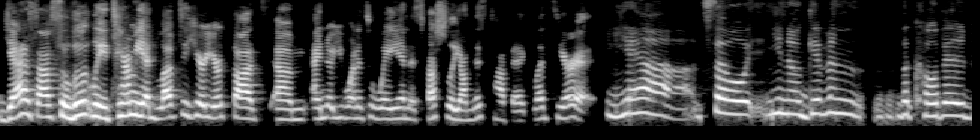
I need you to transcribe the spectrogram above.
Yes, absolutely. Tammy, I'd love to hear your thoughts. Um, I know you wanted to weigh in, especially on this topic. Let's hear it. Yeah. So, you know, given the COVID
